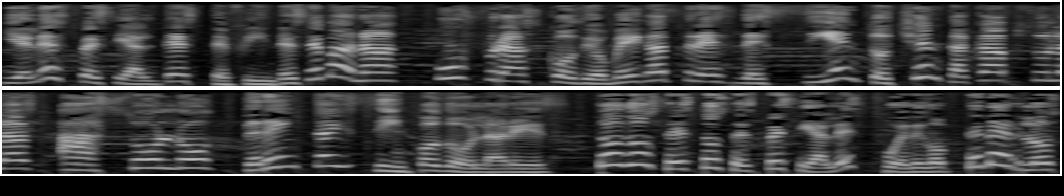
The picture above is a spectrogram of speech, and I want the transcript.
Y el especial de este fin de semana, un frasco de omega 3 de 180 cápsulas a solo 35 dólares. Todos estos especiales pueden obtenerlos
